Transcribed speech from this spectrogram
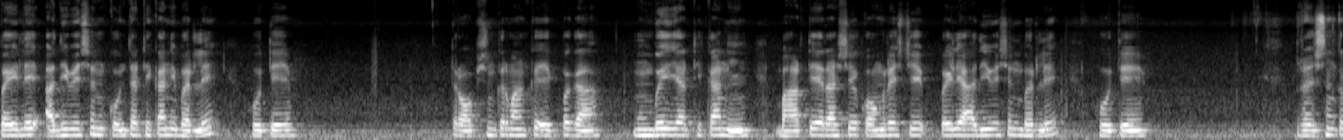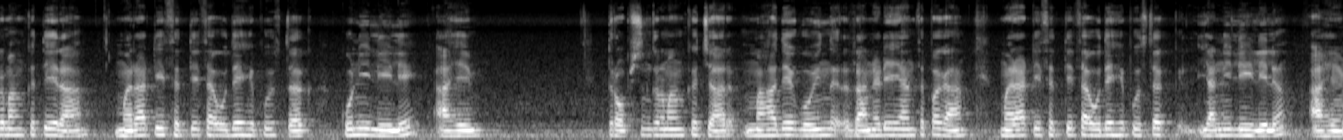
पहिले अधिवेशन कोणत्या ठिकाणी भरले होते? तर ऑप्शन क्रमांक एक बघा. मुंबई या ठिकाणी भारतीय राष्ट्रीय काँग्रेसचे पहिले अधिवेशन भरले होते. प्रश्न क्रमांक तेरा मराठी सत्तेचा उदय हे पुस्तक कोणी लिहिले आहे? तर ऑप्शन क्रमांक चार महादेव गोविंद रानडे यांचं बघा. मराठी सत्तेचा उदय हे पुस्तक यांनी लिहिलेलं आहे.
